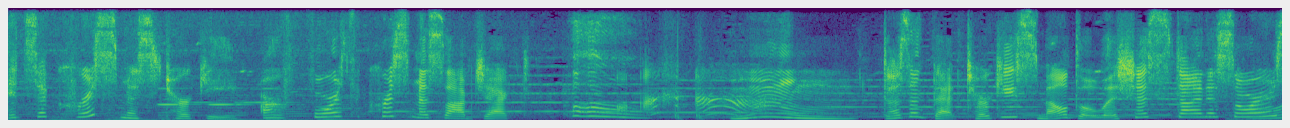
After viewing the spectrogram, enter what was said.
It's a Christmas turkey, our fourth Christmas object. Mmm, doesn't that turkey smell delicious, dinosaurs?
